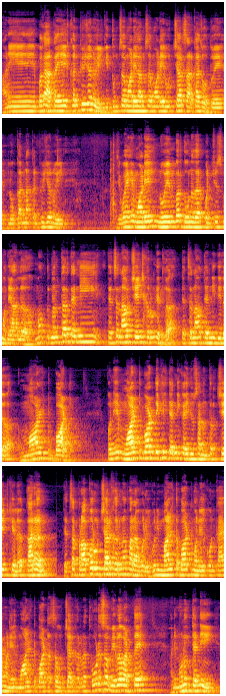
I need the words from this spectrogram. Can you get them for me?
आणि बघा आता हे कन्फ्युजन होईल की तुमचं मॉडेल आमचं मॉडेल उच्चार सारखाच होतोय. लोकांना कन्फ्युजन होईल. जेव्हा हे मॉडेल नोव्हेंबर दोन हजार पंचवीसमध्ये आलं मग नंतर त्यांनी त्याचं नाव चेंज करून घेतलं. त्याचं नाव त्यांनी दिलं मॉल्ट बॉट पण हे मॉल्ट बॉट देखील त्यांनी काही दिवसानंतर चेंज केलं. कारण त्याचा प्रॉपर उच्चार करणं फार अवघड होईल. कोणी माल्ट बॉट म्हणेल कोण काय म्हणेल मॉल्ट बॉट असा उच्चार करणं थोडंसं वेगळं वाटतंय. आणि म्हणून त्यांनी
